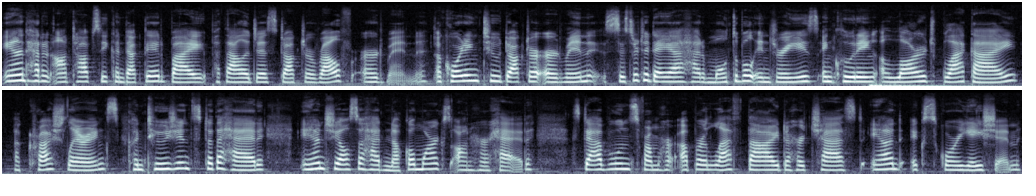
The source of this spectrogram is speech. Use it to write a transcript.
and had an autopsy conducted by pathologist Dr. Ralph Erdmann. According to Dr. Erdmann, Sister Tadea had multiple injuries, including a large black eye, a crushed larynx, contusions to the head, and she also had knuckle marks on her head, stab wounds from her upper left thigh to her chest, and excoriation,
